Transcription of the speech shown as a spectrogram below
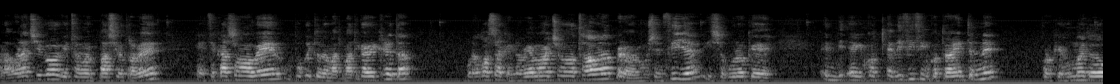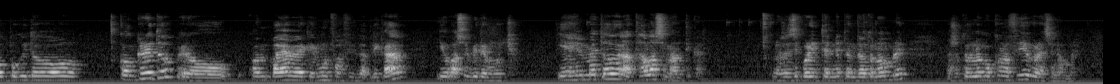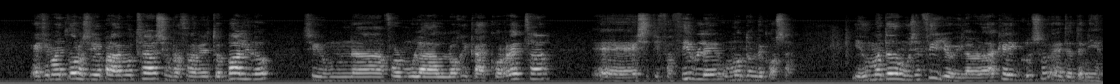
Hola, buenas chicos, aquí estamos en PASI otra vez. En este caso vamos a ver un poquito de matemática discreta, una cosa que no habíamos hecho hasta ahora, pero es muy sencilla y seguro que es difícil encontrar en internet, porque es un método un poquito concreto, pero vais a ver que es muy fácil de aplicar y os va a servir de mucho. Y es el método de las tablas semánticas. No sé si por internet tendrá otro nombre, nosotros lo hemos conocido con ese nombre. Este método nos sirve para demostrar si un razonamiento es válido, si una fórmula lógica es correcta, eh, es satisfacible, un montón de cosas. Y es un método muy sencillo y la verdad es que incluso entretenido.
